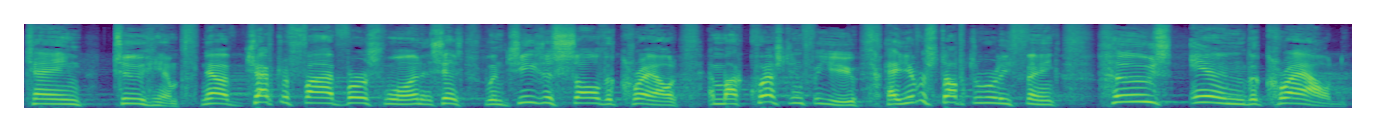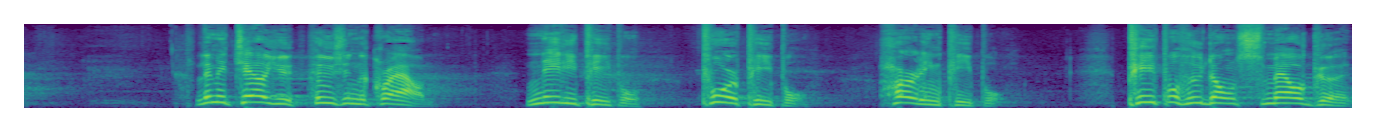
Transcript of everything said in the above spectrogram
came to him. Now, chapter 5, verse 1, it says, When Jesus saw the crowd, and my question for you have you ever stopped to really think, who's in the crowd? Let me tell you who's in the crowd needy people, poor people, hurting people, people who don't smell good,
